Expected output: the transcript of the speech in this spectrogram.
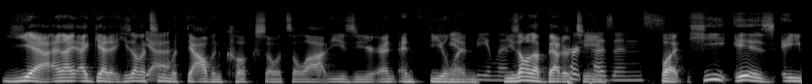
Yeah, and I, I, get it. He's on a yeah. team with Dalvin Cook, so it's a lot easier. And and Thielen, and Thielen he's on a better team. Cousins. But he is a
